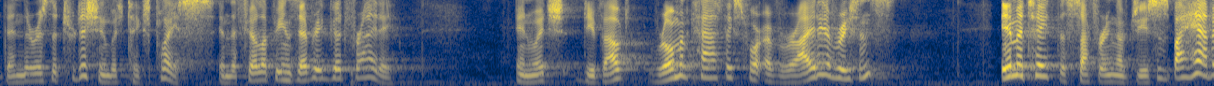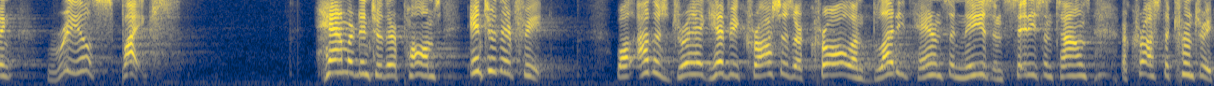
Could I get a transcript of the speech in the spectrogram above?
Then there is the tradition which takes place in the Philippines every Good Friday, in which devout Roman Catholics, for a variety of reasons, imitate the suffering of Jesus by having real spikes hammered into their palms, into their feet, while others drag heavy crosses or crawl on bloodied hands and knees in cities and towns across the country.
